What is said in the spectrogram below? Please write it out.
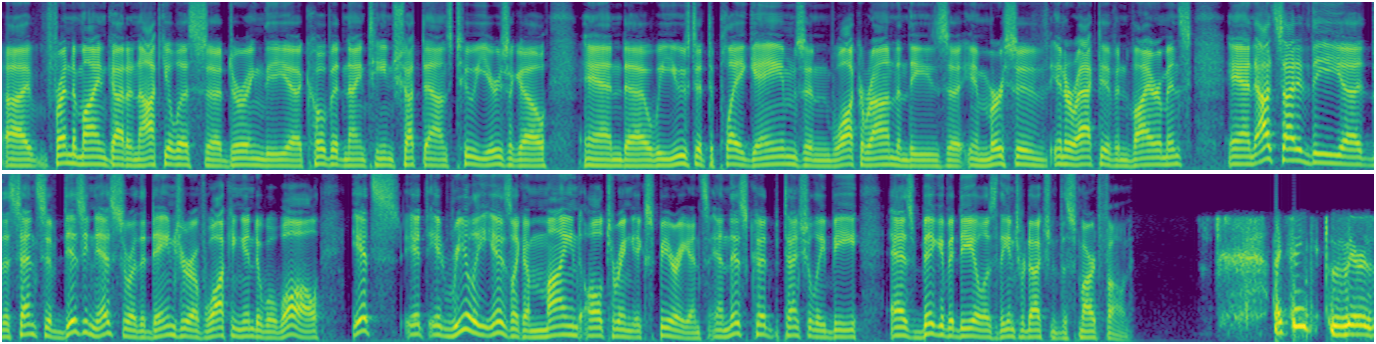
Uh, a friend of mine got an Oculus uh, during the uh, COVID 19 shutdowns two years ago, and uh, we used it to play games and walk around in these immersive, interactive environments. And outside of the, the sense of dizziness, or the danger of walking into a wall, it's it it really is like a mind altering experience, and this could potentially be as big of a deal as the introduction of the smartphone. I think there's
